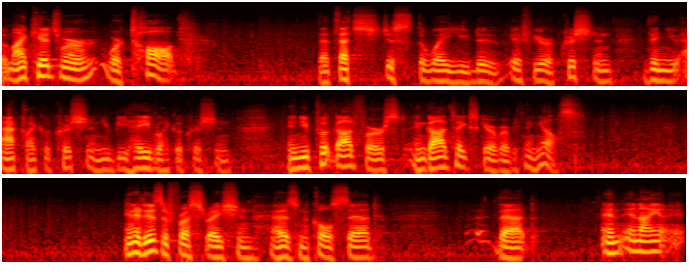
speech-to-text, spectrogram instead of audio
But my kids were, were taught that that's just the way you do. If you're a Christian, then you act like a Christian, you behave like a Christian, and you put God first, and God takes care of everything else. And it is a frustration, as Nicole said, that, and, and I,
